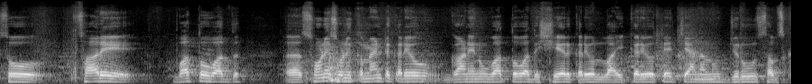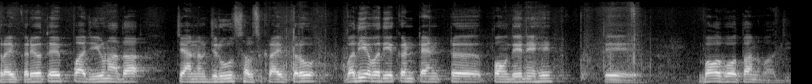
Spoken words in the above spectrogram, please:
ਸੋ ਸਾਰੇ ਵੱਧ ਤੋਂ ਵੱਧ ਸੋਹਣੇ ਸੋਹਣੇ ਕਮੈਂਟ ਕਰਿਓ, ਗਾਣੇ ਨੂੰ ਵੱਧ ਤੋਂ ਵੱਧ ਸ਼ੇਅਰ ਕਰਿਓ ਲਾਈਕ ਕਰਿਓ ਤੇ ਚੈਨਲ ਨੂੰ ਜਰੂਰ ਸਬਸਕ੍ਰਾਈਬ ਕਰਿਓ ਤੇ ਭਾਜੀ ਉਹਨਾਂ ਦਾ ਚੈਨਲ ਜਰੂਰ ਸਬਸਕ੍ਰਾਈਬ ਕਰੋ। ਵਧੀਆ ਵਧੀਆ ਕੰਟੈਂਟ ਪਾਉਂਦੇ ਨੇ ਇਹ ਤੇ ਬਹੁਤ ਬਹੁਤ ਧੰਨਵਾਦ ਜੀ।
